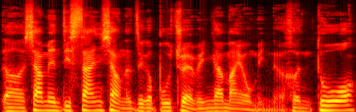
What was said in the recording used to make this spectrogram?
呃，下面第三项的这个 Bootstrap 应该蛮有名的，很多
